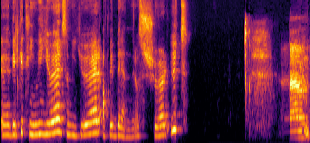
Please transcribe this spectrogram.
eh, hvilke ting vi gjør som gjør at vi brenner oss sjøl ut? Um,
